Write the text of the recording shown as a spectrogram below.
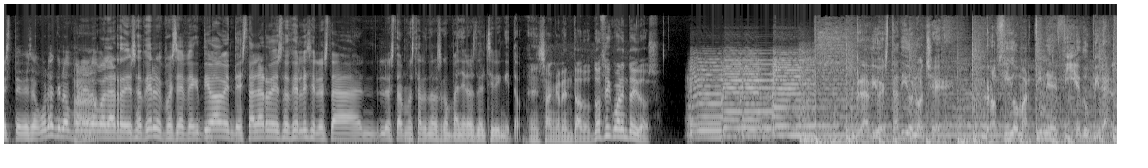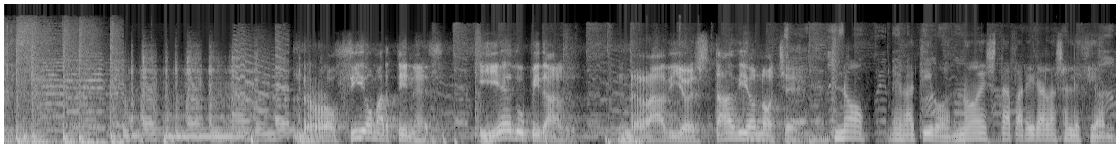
este, seguro que lo pone Ah. luego en las redes sociales. Pues efectivamente está en las redes sociales y lo están, lo están mostrando los compañeros del chiringuito. Ensangrentado. 12 y 42. Radio Estadio Noche. Rocío Martínez y Edu Pidal. Rocío Martínez y Edu Pidal. Radio Estadio Noche. No, negativo, no está para ir a la selección.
